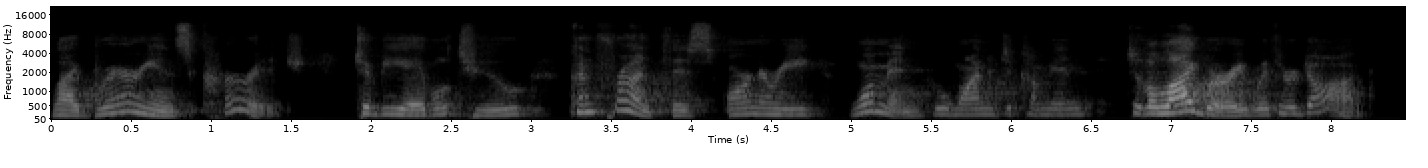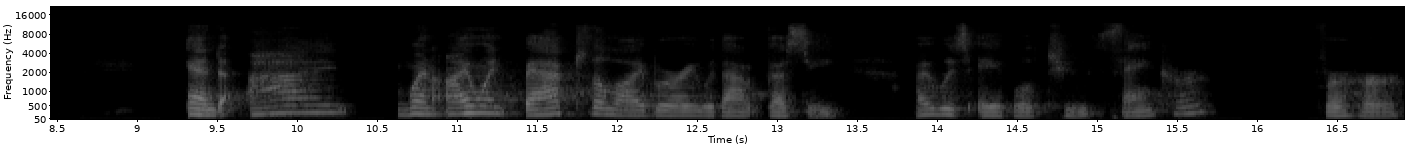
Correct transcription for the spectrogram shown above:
librarian's courage to be able to confront this ornery woman who wanted to come in to the library with her dog. And I, when I went back to the library without Gussie, I was able to thank her for her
